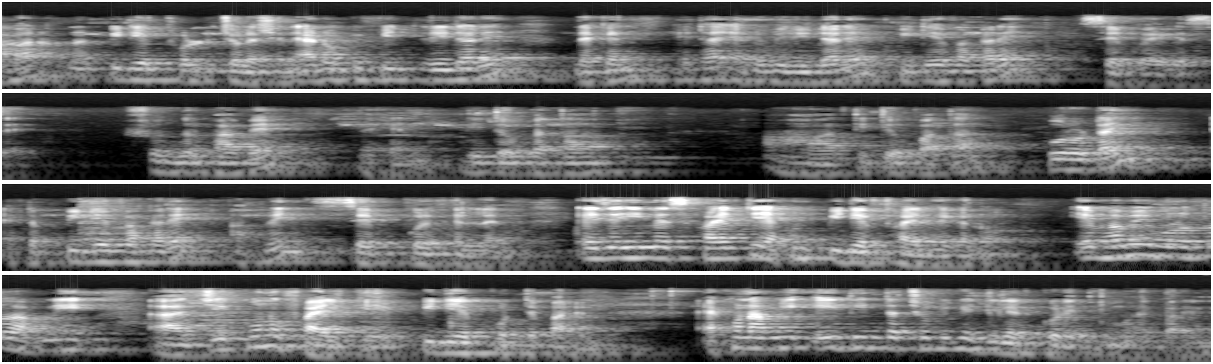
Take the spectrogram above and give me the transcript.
আবার আপনার পিডিএফ ফোল্ডে চলে আসেন অ্যাডোবি রিডারে দেখেন, এটা অ্যাডোবি রিডারে পিডিএফ আকারে সেভ হয়ে গেছে। সুন্দরভাবে, দেখেন, দ্বিতীয় পাতা তৃতীয় পাতা, পুরোটাই একটা পিডিএফ আকারে আপনি সেভ করে ফেললেন। এই যে ইমেজ ফাইলটি এখন পিডিএফ ফাইল হয়ে গেল। এভাবেই মূলত আপনি যে কোনো ফাইলকে পিডিএফ করতে পারেন। এখন আমি এই তিনটা ছবিকে ডিলিট করে দিই, মনে করেন।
